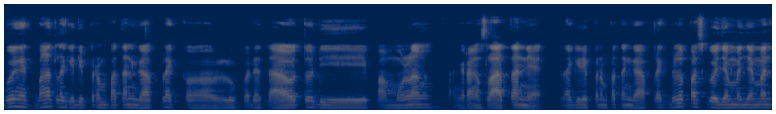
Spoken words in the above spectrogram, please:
gue inget banget lagi di perempatan Gaplek kalau lu pada tahu tuh di Pamulang Tangerang Selatan ya lagi di perempatan Gaplek dulu pas gue zaman zaman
